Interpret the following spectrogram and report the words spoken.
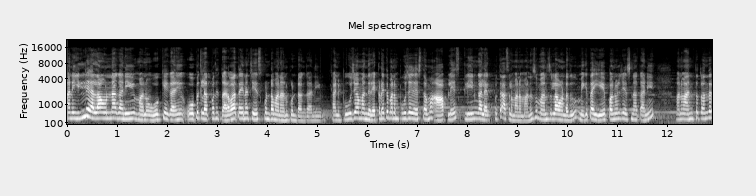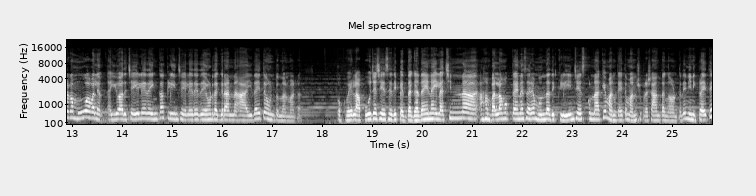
మన ఇల్లు ఎలా ఉన్నా కానీ మనం ఓకే కానీ ఓపిక లేకపోతే తర్వాత అయినా చేసుకుంటామని అనుకుంటాం కానీ కానీ పూజా మందిర్ ఎక్కడైతే మనం పూజ చేస్తామో ఆ ప్లేస్ క్లీన్గా లేకపోతే అసలు మన మనసు మనసులా ఉండదు. మిగతా ఏ పనులు చేసినా కానీ మనం అంత తొందరగా మూవ్ అవ్వలేం. అయ్యో అది చేయలేదే ఇంకా క్లీన్ చేయలేదే దేవుడి దగ్గర అన్న ఇదైతే ఉంటుందన్నమాట. ఒకవేళ ఆ పూజ చేసేది పెద్ద గద అయినా ఇలా చిన్న బల్ల ముక్క అయినా సరే ముందు అది క్లీన్ చేసుకున్నాకే మనకైతే మనసు ప్రశాంతంగా ఉంటుంది. నేను ఇక్కడైతే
